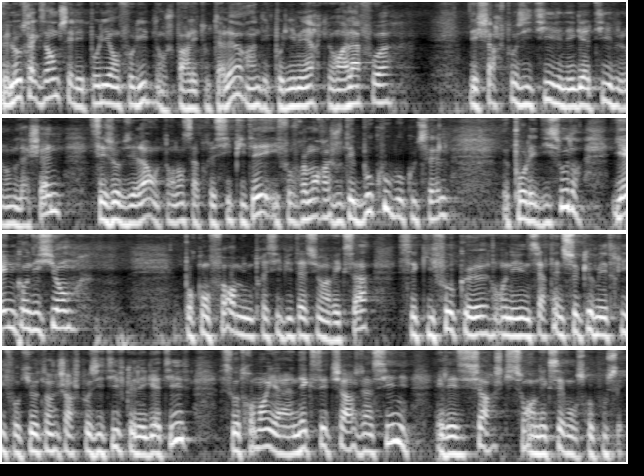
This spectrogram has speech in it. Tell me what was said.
L'autre exemple, c'est les polyampholytes dont je parlais tout à l'heure, hein, des polymères qui ont à la fois des charges positives et négatives le long de la chaîne. Ces objets-là ont tendance à précipiter. Il faut vraiment rajouter beaucoup, beaucoup de sel pour les dissoudre. Il y a une condition pour qu'on forme une précipitation avec ça, c'est qu'il faut qu'on ait une certaine stoichiométrie, il faut qu'il y ait autant de charges positives que négatives, parce qu'autrement il y a un excès de charge d'un signe et les charges qui sont en excès vont se repousser.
